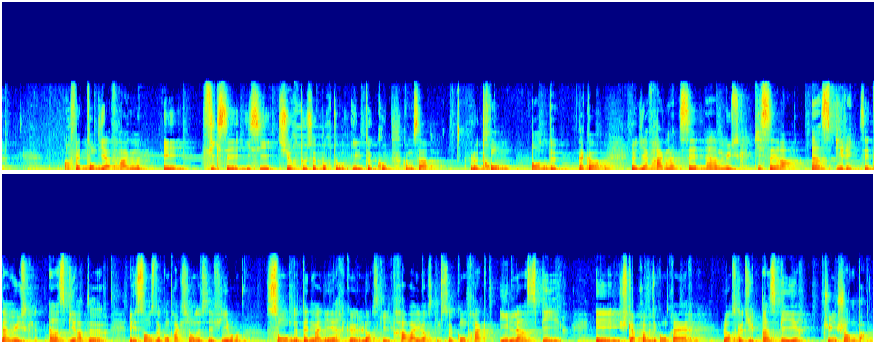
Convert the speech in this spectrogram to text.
en fait ton diaphragme est fixé ici sur tout ce pourtour. Il te coupe comme ça le tronc en deux. D'accord? Le diaphragme, c'est un muscle qui sert à inspirer. C'est un muscle inspirateur. Les sens de contraction de ses fibres sont de telle manière que lorsqu'il travaille, lorsqu'il se contracte, il inspire. Et jusqu'à preuve du contraire, lorsque tu inspires, tu ne chantes pas.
